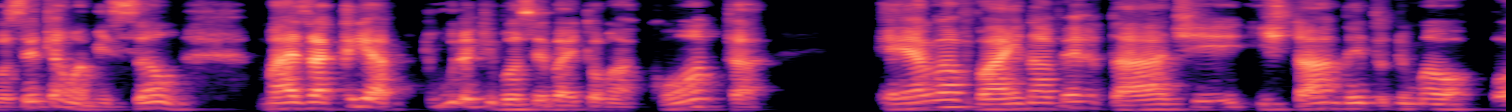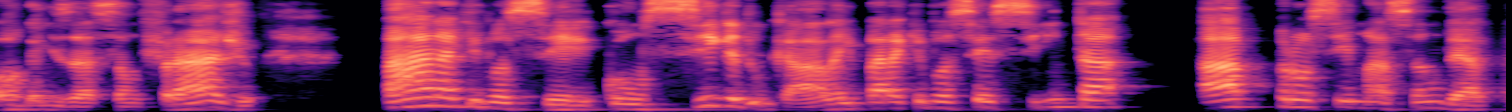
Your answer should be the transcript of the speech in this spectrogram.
Você tem uma missão, mas a criatura que você vai tomar conta ela vai, na verdade, estar dentro de uma organização frágil para que você consiga educá-la e para que você sinta a aproximação dela.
